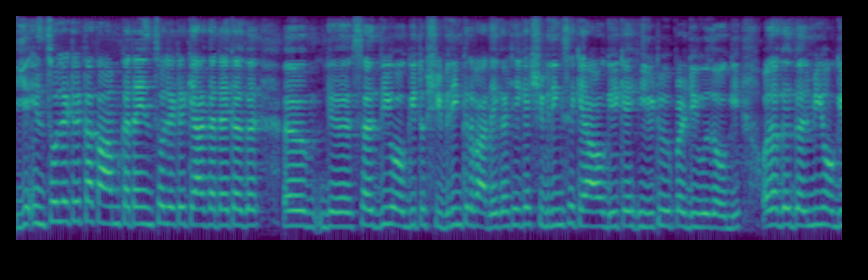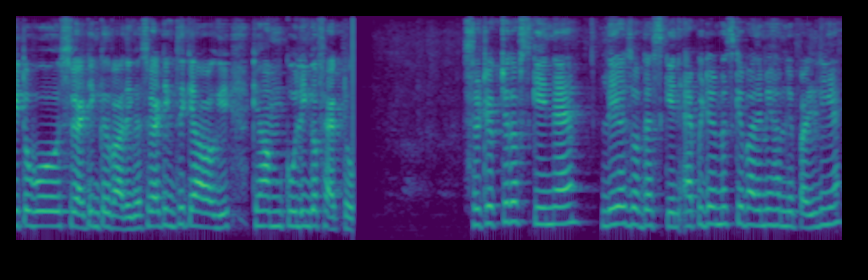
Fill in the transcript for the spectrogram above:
ये इंसोलेटर का काम करता है। इंसोलेटर क्या करता है कि अगर सर्दी होगी तो शिवरिंग करवा देगा, ठीक है? शिवरिंग से क्या होगी कि हीट प्रोड्यूस होगी और अगर गर्मी होगी तो वो स्वेटिंग करवा देगा। स्वेटिंग से क्या होगी कि हम कूलिंग अफेक्ट हो। स्ट्रक्चर ऑफ़ स्किन है layers of the skin epidermis के बारे में हमने पढ़ ली है।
